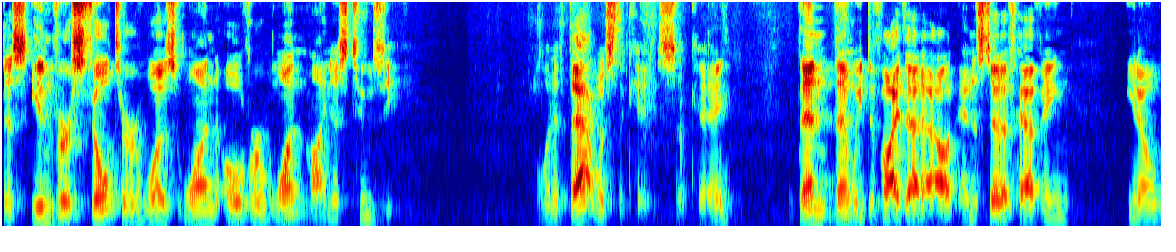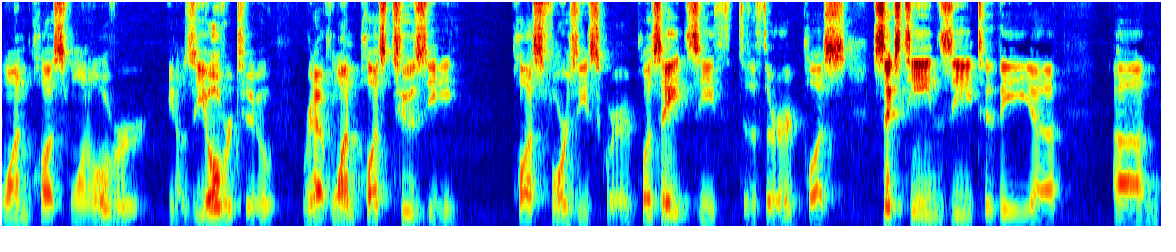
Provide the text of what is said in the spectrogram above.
this inverse filter was one over one minus two z? what if that was the case? Okay, then then we divide that out, and instead of having, you know, one plus one over, you know, z over two, we're gonna have one plus two z plus four z squared plus eight z to the third plus sixteen z to the uh, um,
